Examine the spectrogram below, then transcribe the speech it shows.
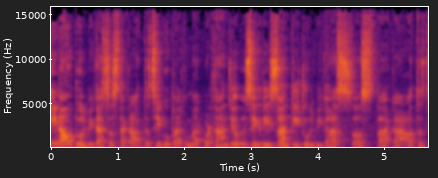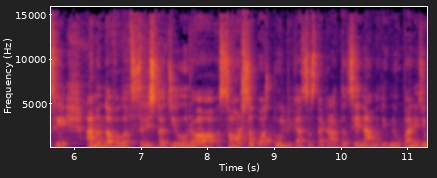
तिनाउ टोल विकास संस्थाका अध्यक्ष गोपाल कुमार प्रधानज्यू यसै गरी शान्ति टोल विकास संस्थाका अध्यक्ष आनन्द भगत श्रेष्ठज्यू र सहर्षपथ टोल विकास संस्थाका अध्यक्ष नामदेव नौपानेज्यू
